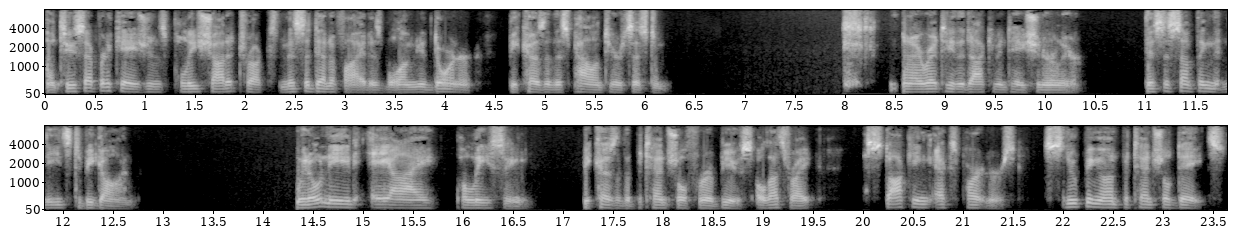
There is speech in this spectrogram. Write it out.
On two separate occasions, police shot at trucks misidentified as belonging to Dorner because of this Palantir system. And I read to you the documentation earlier. This is something that needs to be gone. We don't need AI policing because of the potential for abuse. Oh, that's right. Stalking ex partners, snooping on potential dates,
